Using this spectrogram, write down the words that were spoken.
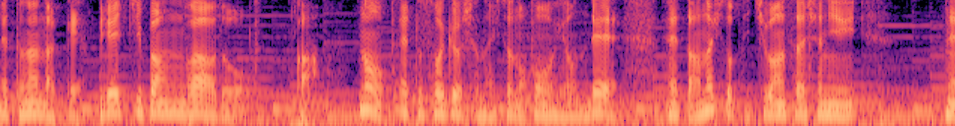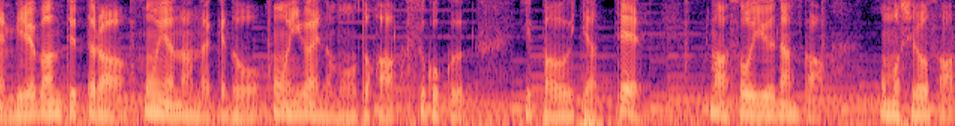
えっとなんだっけ？ビレッジヴァンガードか？の、えっと、創業者の人の本を読んで、えっと、あの人って一番最初にねビレバンって言ったら本屋なんだけど本以外のものとかすごくいっぱい置いてあってまあそういうなんか面白さ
